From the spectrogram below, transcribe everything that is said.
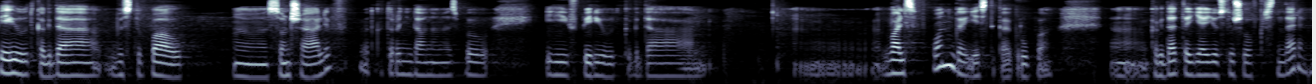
период, когда выступал э, Сонша Алиф, вот, который недавно у нас был, и в период, когда Вальс в Конго есть такая группа. Э, когда-то я ее слушала в Краснодаре,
